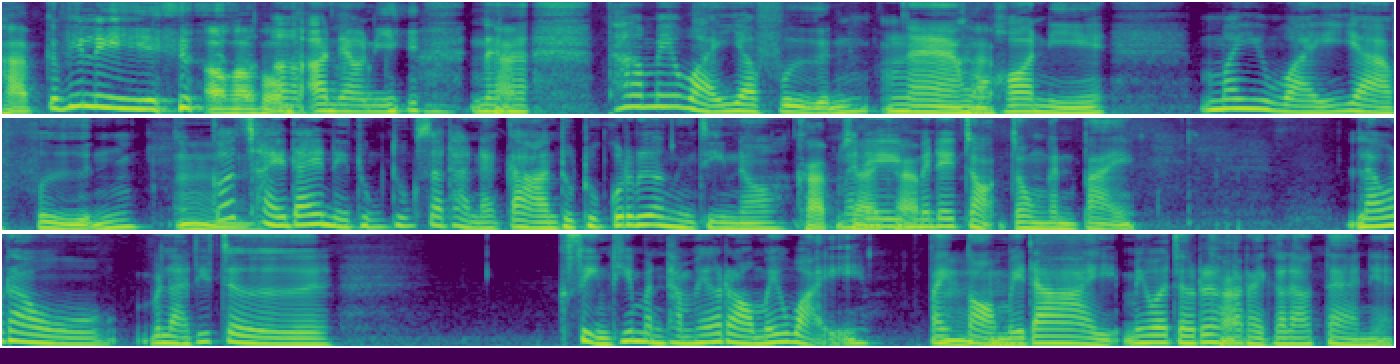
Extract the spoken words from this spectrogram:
ครับกับพี่ลีเอาครับผมเออเอาแนวนี้นะครับถ้าไม่ไหวอย่าฝืนนะหัวข้อนี้ ไม่ไหวอย่าฝืนอืมก็ใช้ได้ในทุก ๆ สถานการณ์ทุก ๆ เรื่องจริง ๆ เนาะครับไม่ได้ใช่ครับไม่ได้เจาะจงกันไป แล้วเราเวลาที่เจอสิ่งที่มันทำให้เราไม่ไหว ไปต่อไม่ได้ ไม่ว่าจะเรื่องอะไรก็แล้วแต่เนี่ย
